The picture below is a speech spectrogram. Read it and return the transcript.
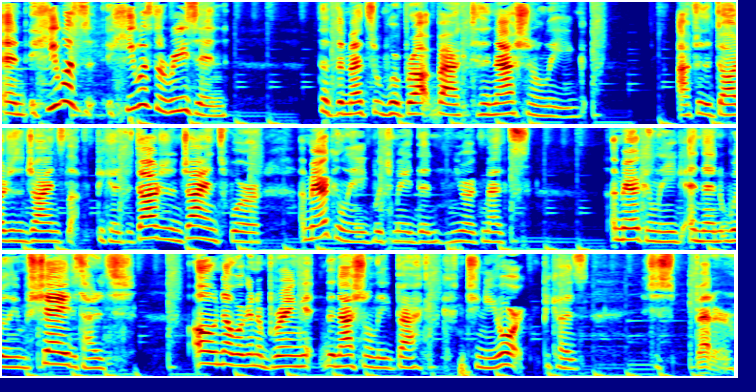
and he was he was the reason that the Mets were brought back to the National League after the Dodgers and Giants left because the Dodgers and Giants were American League, which made the New York Mets American League, and then William Shea decided, oh no, we're gonna bring the National League back to New York because it's just better.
